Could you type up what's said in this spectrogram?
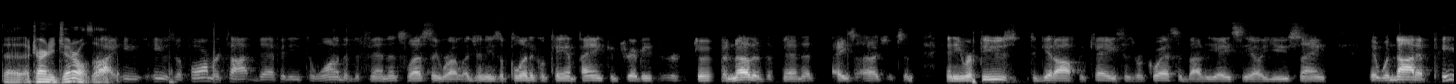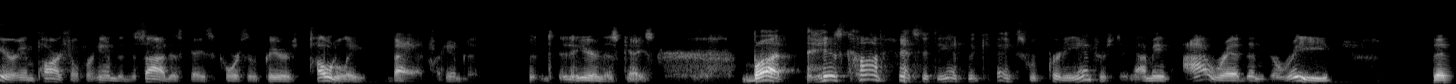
the Attorney General's right. office. He, he was a former top deputy to one of the defendants, Leslie Rutledge, and he's a political campaign contributor to another defendant, Asa Hutchinson. And he refused to get off the case as requested by the ACLU, saying it would not appear impartial for him to decide this case. Of course, it appears totally bad for him to, to hear this case. But his comments at the end of the case were pretty interesting. I mean, I read them to read that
